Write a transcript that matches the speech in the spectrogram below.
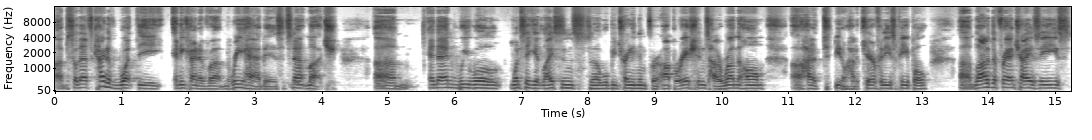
Um, so that's kind of what the any kind of um, rehab is. It's not much. Um, and then we will once they get licensed uh, we'll be training them for operations how to run the home uh, how to you know how to care for these people um, a lot of the franchisees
